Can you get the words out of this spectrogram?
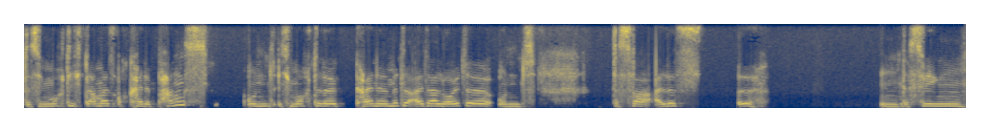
Deswegen mochte ich damals auch keine Punks und ich mochte keine Mittelalterleute und das war alles. Äh. Deswegen,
